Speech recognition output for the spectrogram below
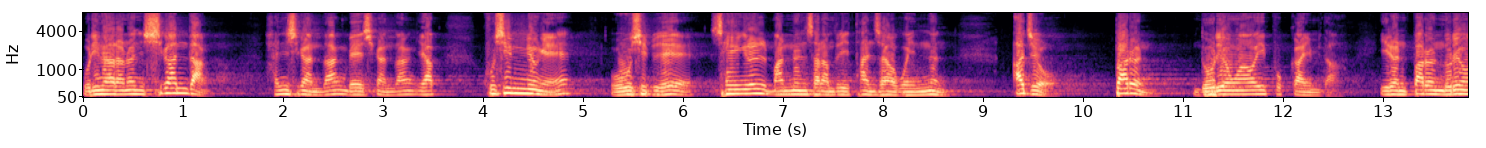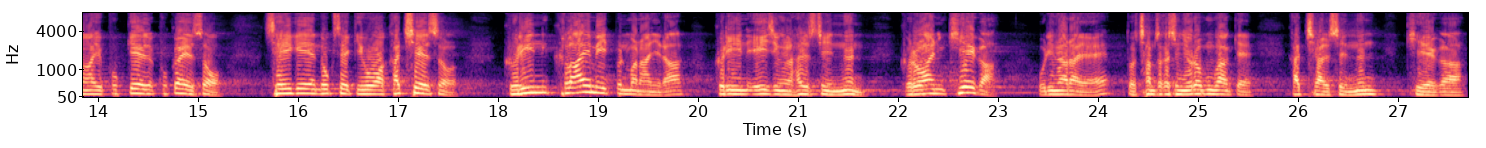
우리나라는 시간당 한 시간당 매 시간당 약 90명의 50세 생일을 맞는 사람들이 탄생하고 있는 아주 빠른 노령화의 국가입니다. 이런 빠른 노령화의 국가, 국가에서 세계 녹색 기후와 같이 해서 green climate뿐만 아니라 green aging을 할 수 있는 그러한 기회가 우리나라에 또 참석하신 여러분과 함께 같이 할 수 있는 기회가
